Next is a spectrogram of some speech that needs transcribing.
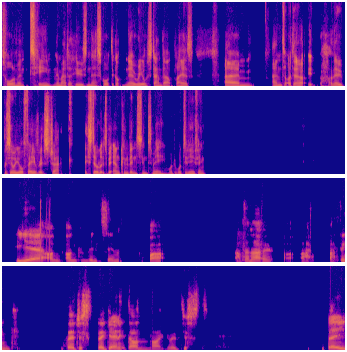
tournament team. No matter who's in their squad, they've got no real standout players. Um, and I don't know. It, I know Brazil are your favourites, Jack. They still looked a bit unconvincing to me. What, what did you think? Yeah, un- unconvincing, but I don't know. I, I I think they're just they're getting it done. Like they're just they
